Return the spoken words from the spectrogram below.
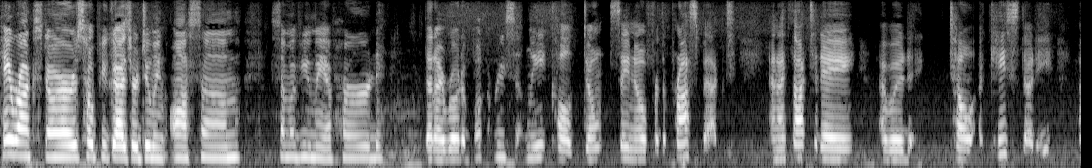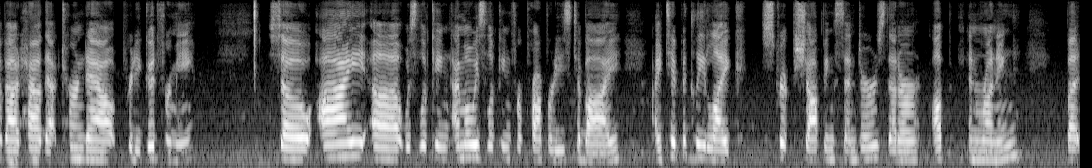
Hey, rock stars. Hope you guys are doing awesome. Some of you may have heard that I wrote a book recently called Don't Say No for the Prospect. And I thought today I would tell a case study about how that turned out pretty good for me. So I uh, was looking, I'm always looking for properties to buy. I typically like strip shopping centers that are up and running but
